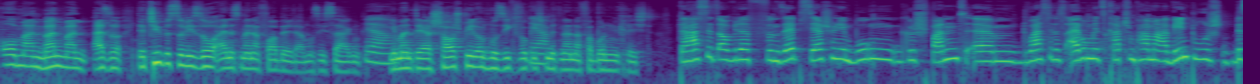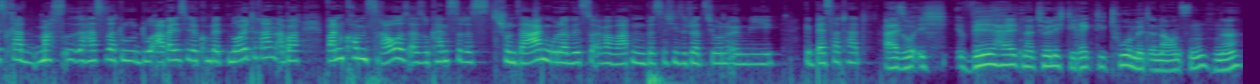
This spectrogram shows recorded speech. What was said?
oh Mann, Mann, Mann. Also der Typ ist sowieso eines meiner Vorbilder, muss ich sagen. Ja. Jemand, der Schauspiel und Musik wirklich Ja. miteinander verbunden kriegt. Da hast du jetzt auch wieder von selbst sehr schön den Bogen gespannt. Ähm, du hast ja das Album jetzt gerade schon ein paar Mal erwähnt. Du bist gerade, machst, hast gesagt, du, du arbeitest wieder komplett neu dran. Aber wann kommt's raus? Also kannst du das schon sagen oder willst du einfach warten, bis sich die Situation irgendwie gebessert hat? Also ich will halt natürlich direkt die Tour mit announcen, ne?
